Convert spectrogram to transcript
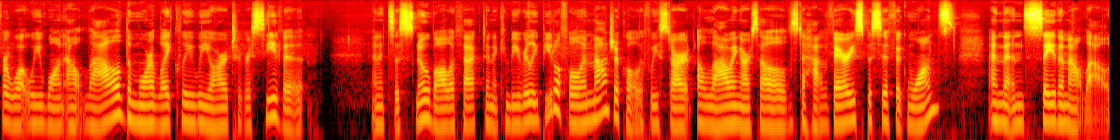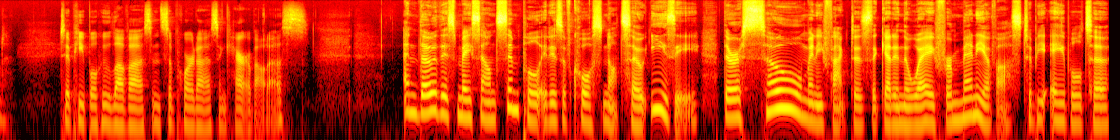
for what we want out loud, the more likely we are to receive it and it's a snowball effect and it can be really beautiful and magical if we start allowing ourselves to have very specific wants and then say them out loud to people who love us and support us and care about us. And though this may sound simple, it is of course not so easy. There are so many factors that get in the way for many of us to be able to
